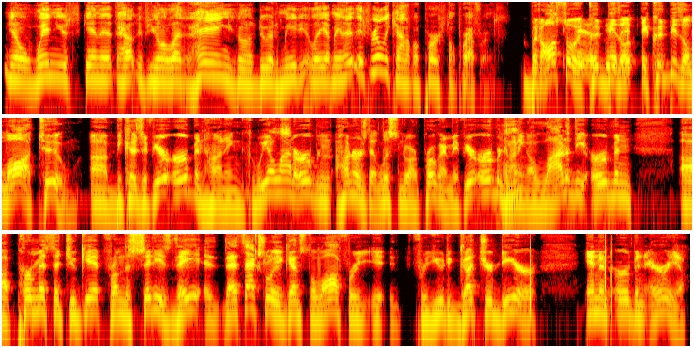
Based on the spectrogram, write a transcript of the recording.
you know, when you skin it, how if you're going to let it hang, you're going to do it immediately. I mean, it, it's really kind of a personal preference. But also, it could be the it could be the law too, uh, because if you're urban hunting, we have a lot of urban hunters that listen to our program. If you're urban hunting, a lot of the urban uh, permits that you get from the cities, they that's actually against the law for for you to gut your deer in an urban area.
